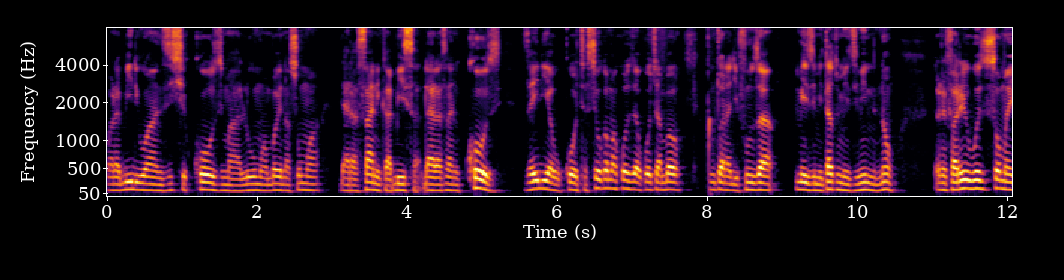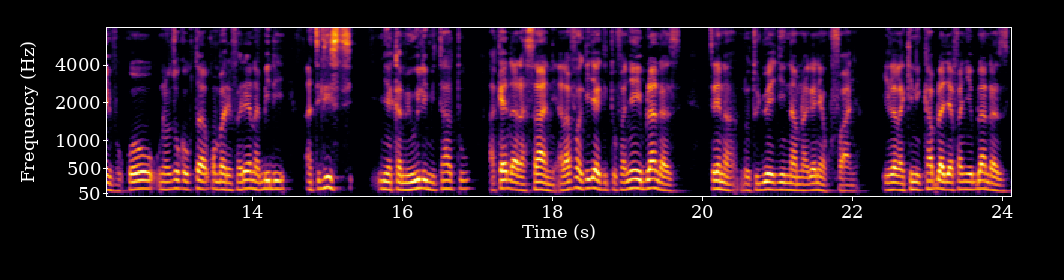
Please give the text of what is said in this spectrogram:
wanabidi waanzishe kozi maalum ambayo inasomwa darasani kabisa. Darasani kozi zaidi ya ukocha. Sio kama kozi ya ukocha ambayo mtu anajifunza miezi mitatu miezi minne. No. Refari huwezi soma hivyo. Kwao unaweza ukakuta kwamba refari anabidi at least miaka miwili mitatu akae darasani alafu akija akitufanyia hii blunders tena ndo tujue jini namna gani ya kufanya. Ila lakini kabla hajafanya blunders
